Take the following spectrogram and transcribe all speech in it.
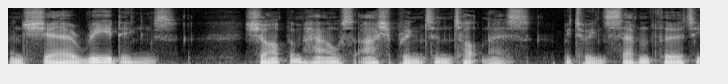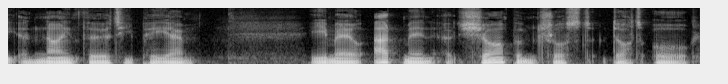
and share readings. Sharpham House, Ashprington, Totnes, between 7:30 and 9:30 p.m. Email admin at sharphamtrust.org.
